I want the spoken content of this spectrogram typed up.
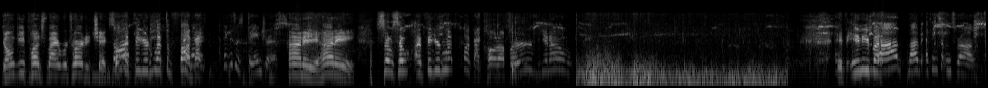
donkey punched by a retarded chick. So I figured, what the fuck? I, I think this is dangerous. honey, honey. So, so I figured, what the fuck? I called up Herb, you know. If anybody, Bob, Bob, I think something's wrong.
